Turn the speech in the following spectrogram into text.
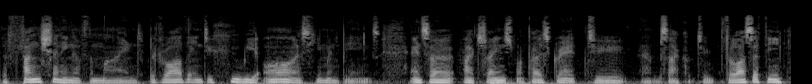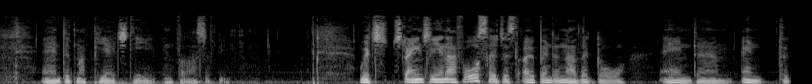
the functioning of the mind, but rather into who we are as human beings. And so I changed my postgrad to um, psycho to philosophy, and did my PhD in philosophy, which strangely enough also just opened another door and um, and the,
